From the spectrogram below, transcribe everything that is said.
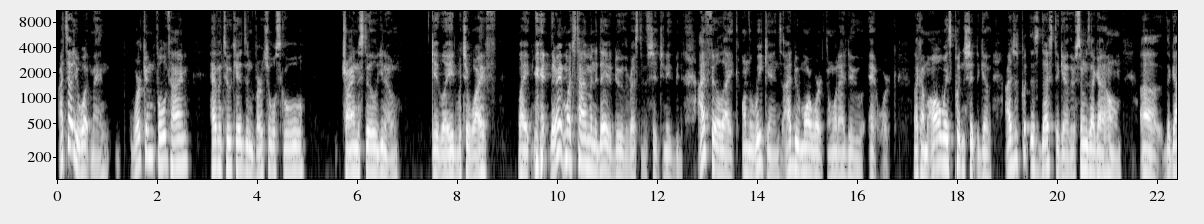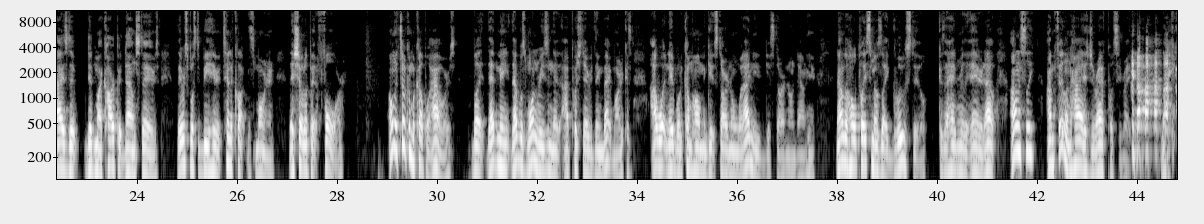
I tell you what, man, working full time, having two kids in virtual school, trying to still, you know, get laid with your wife. Like there ain't much time in the day to do the rest of the shit you need to be. I feel like on the weekends I do more work than what I do at work. Like I'm always putting shit together. I just put this desk together as soon as I got home. Uh, the guys that did my carpet downstairs, they were supposed to be here at ten o'clock this morning. They showed up at four. Only took them a couple hours, but that mean that was one reason that I pushed everything back, Marty, because I wasn't able to come home and get started on what I needed to get started on down here. Now the whole place smells like glue still because I hadn't really aired it out. Honestly, I'm feeling high as giraffe pussy right now. like,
